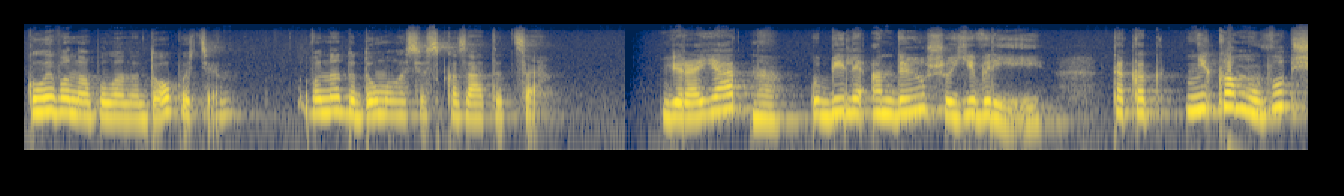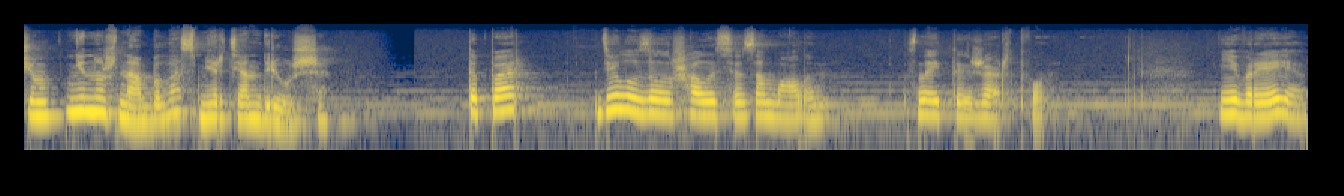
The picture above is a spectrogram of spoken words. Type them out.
Коли вона була на допиті, вона додумалася сказати це. Вероятно, убили Андрюшу евреи, так как никому, в общем, не нужна была смерть Андрюши. Тепер діло залишалося за малим знайти жертву єврея,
